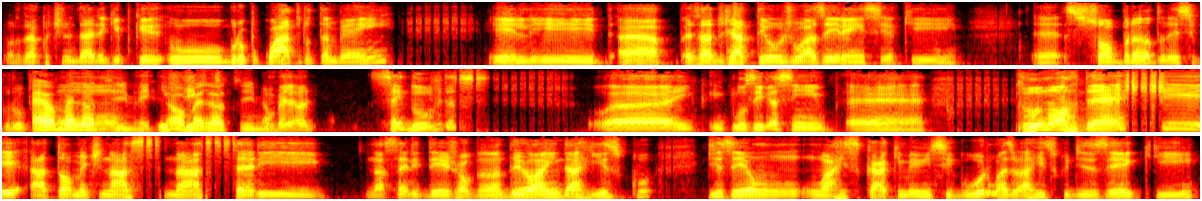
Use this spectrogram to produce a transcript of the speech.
bora dar continuidade aqui, porque o grupo 4 também, ele, apesar de já ter o Juazeirense aqui é, sobrando nesse grupo. É o melhor time. Invicto, é o melhor time. É o melhor, sem dúvidas. Uh, inclusive, assim, é, do Nordeste, atualmente na, na série na série D jogando, eu ainda arrisco dizer um, um, arriscar aqui meio inseguro, mas eu arrisco dizer que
